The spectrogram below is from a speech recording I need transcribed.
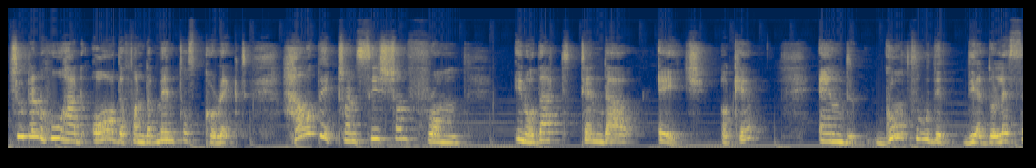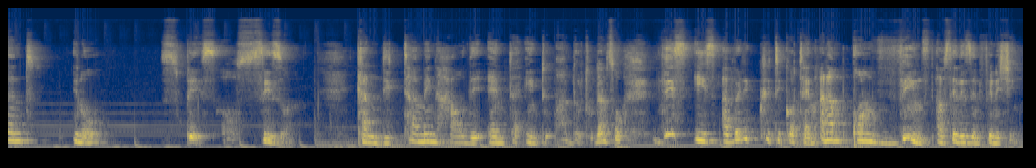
children who had all the fundamentals correct. How they transition from, you know, that tender age, okay, and go through the, the adolescent, you know, space or season can determine how they enter into adulthood. And so this is a very critical time. And I'm convinced, I'll say this in finishing,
